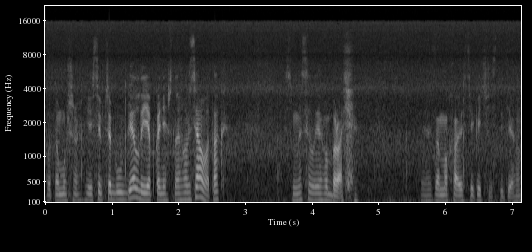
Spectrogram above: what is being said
Потому що, якщо б це був білий, я б, звісно, його взяв, а так смисл його брати. Я замахаюсь тільки чистити його.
